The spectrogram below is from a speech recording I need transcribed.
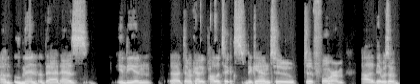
um, meant that as Indian uh, democratic politics began to to form, uh, there was a,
